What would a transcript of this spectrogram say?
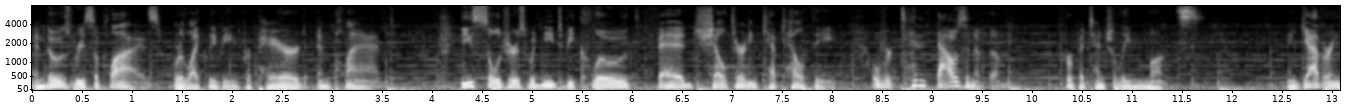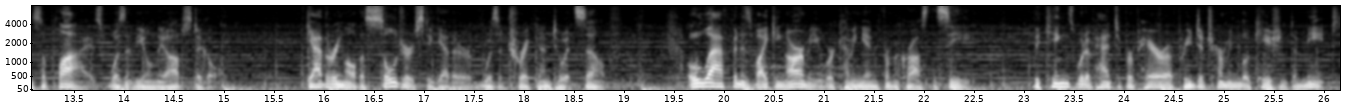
And those resupplies were likely being prepared and planned. These soldiers would need to be clothed, fed, sheltered, and kept healthy, over 10,000 of them, for potentially months. And gathering supplies wasn't the only obstacle. Gathering all the soldiers together was a trick unto itself. Olaf and his Viking army were coming in from across the sea. the kings would have had to prepare a predetermined location to meet,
